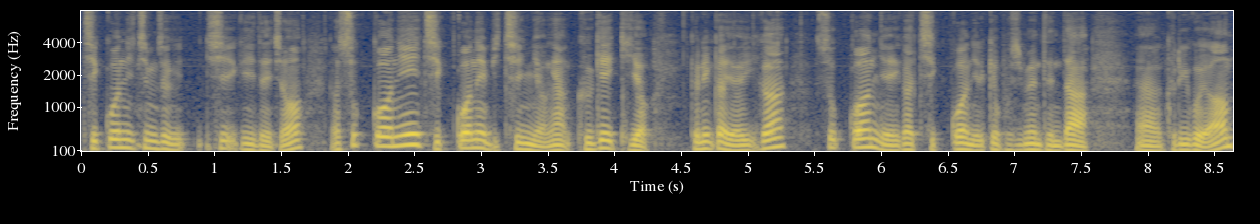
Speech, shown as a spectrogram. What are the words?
직권이 침식이 되죠. 그러니까 수권이 직권에 미치는 영향, 그게 기억. 그러니까 여기가 수권, 여기가 직권 이렇게 보시면 된다. 아, 그리고요.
